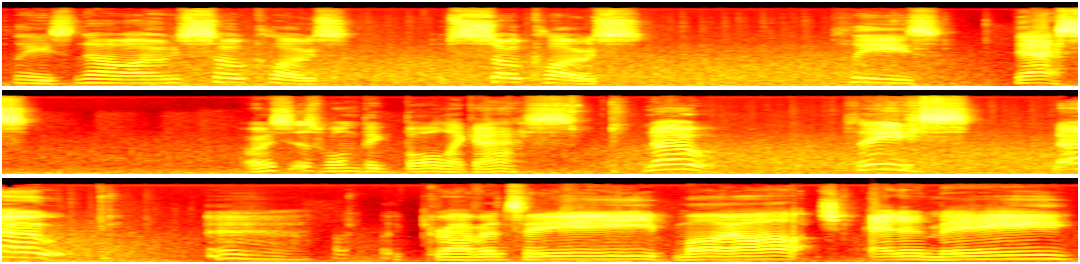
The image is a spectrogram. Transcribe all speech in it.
please, no, I was so close. I'm so close. Please. Yes. Or is it just one big ball of gas? No! Please! No! Gravity, my arch enemy.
